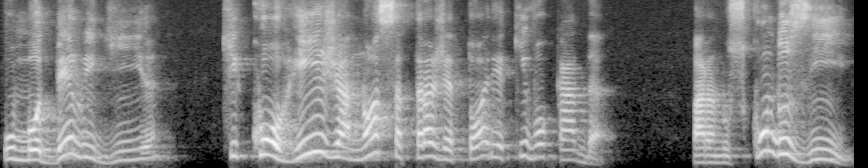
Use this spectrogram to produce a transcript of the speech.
o modelo e guia que corrige a nossa trajetória equivocada para nos conduzir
